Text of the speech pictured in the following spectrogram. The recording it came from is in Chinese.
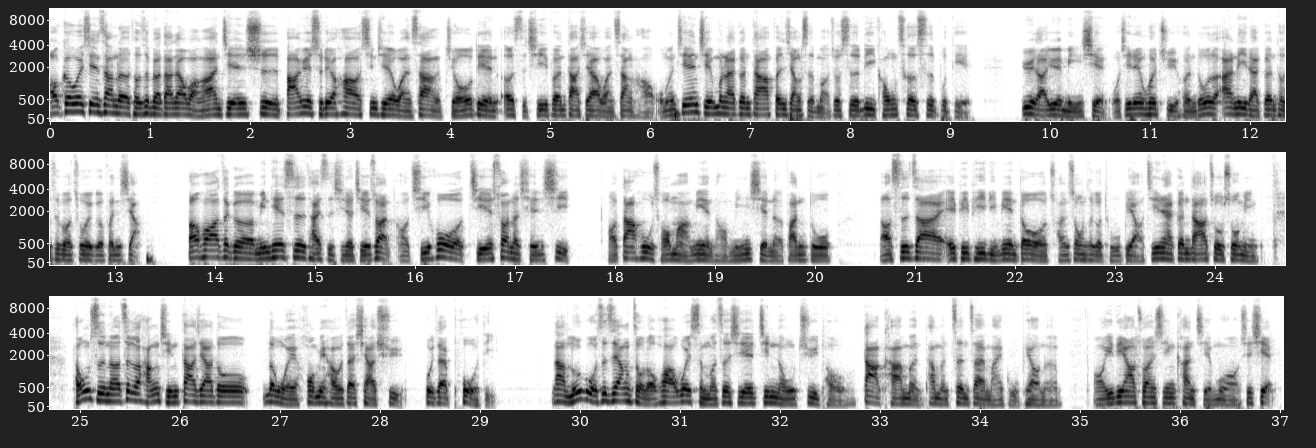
好，各位线上的投资朋友，大家晚安。今天是八月十六号星期二晚上九点二十七分，大家晚上好。我们今天节目来跟大家分享什么？就是利空测试不跌，越来越明显。我今天会举很多的案例来跟投资朋友做一个分享，包括这个明天是台指期的结算哦，期货结算的前夕哦，大户筹码面哦明显的翻多，老师在 APP 里面都有传送这个图表，今天来跟大家做说明。同时呢，这个行情大家都认为后面还会再下去，会再破底。那如果是这样走的话，为什么这些金融巨头大咖们他们正在买股票呢？哦，一定要专心看节目哦，谢谢。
